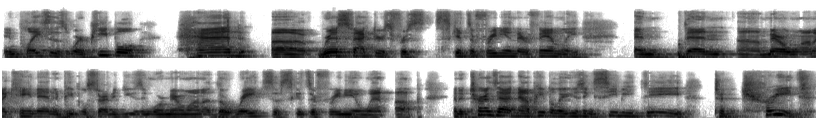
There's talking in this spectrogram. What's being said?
in places where people had uh, risk factors for schizophrenia in their family and then uh, marijuana came in and people started using more marijuana. The rates of schizophrenia went up. And it turns out now people are using cbd to treat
